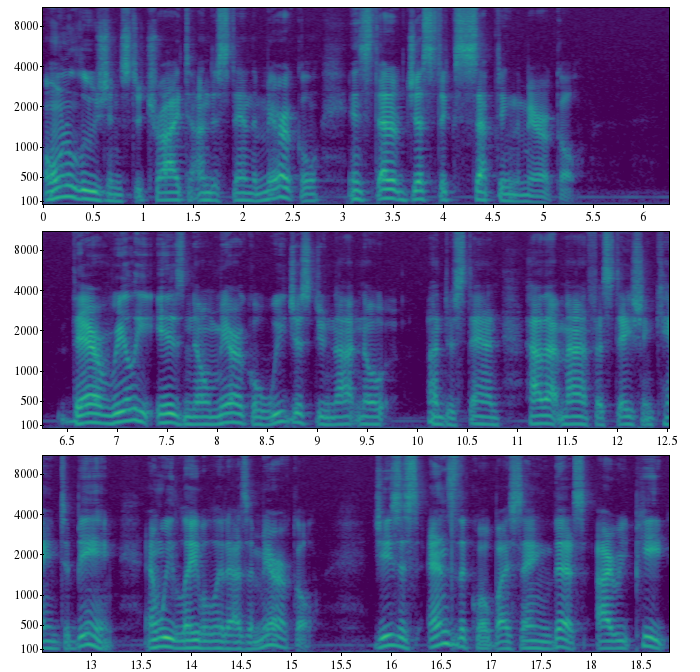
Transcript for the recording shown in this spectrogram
own illusions to try to understand the miracle instead of just accepting the miracle. There really is no miracle. We just do not know understand how that manifestation came to being, and we label it as a miracle. Jesus ends the quote by saying this I repeat,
